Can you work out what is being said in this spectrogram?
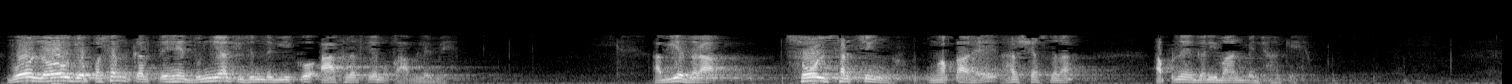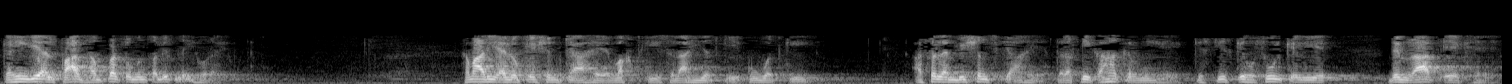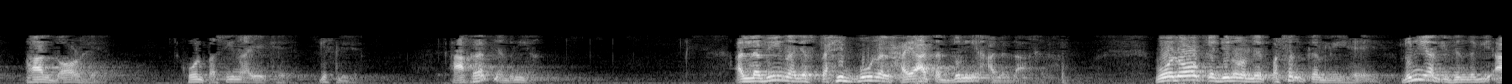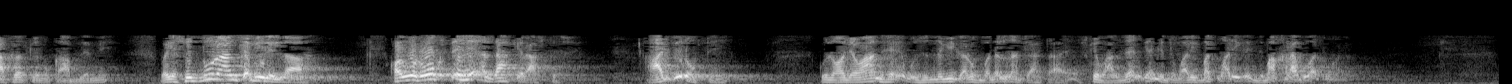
وہ لوگ جو پسند کرتے ہیں دنیا کی زندگی کو آخرت کے مقابلے میں۔ اب یہ ذرا سول سرچنگ موقع ہے ہر شخص ذرا اپنے گریبان میں جھانکے۔ کہیں یہ الفاظ ہم پر تو منتبت نہیں ہو رہے۔ ہماری ایلوکیشن کیا ہے؟ وقت کی، صلاحیت کی، قوت کی۔ اصل ایمبیشنس کیا ہیں؟ ترقی کہاں کرنی ہے؟ کس چیز کے حصول کے لیے دن رات ایک ہے؟ بھاگ دوڑ ہے؟ خون پسینہ ایک ہے؟ کس لیے؟ آخرت یا دنیا؟ الدین یستحبون الحیات دنیا اللہ وہ لوگ کہ جنہوں نے پسند کر لی ہے دنیا کی زندگی آخرت کے مقابلے میں وہ یہ سدور عن سبیل اللہ اور وہ روکتے ہیں اللہ کے راستے سے۔ آج بھی روکتے ہیں۔ کوئی نوجوان ہے، وہ زندگی کا رخ بدلنا چاہتا ہے، اس کے والدین کہیں کہ تمہاری مت ماری گئی، دماغ خراب ہوا تمہارا۔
